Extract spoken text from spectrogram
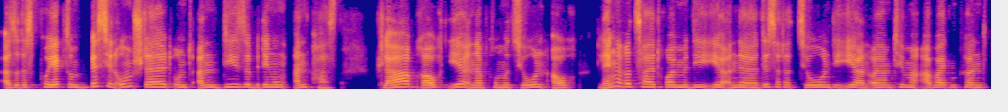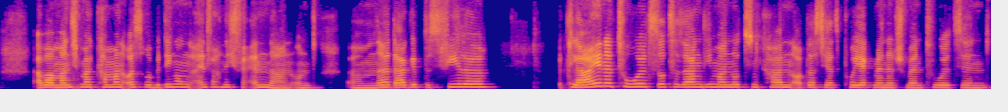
also das Projekt so ein bisschen umstellt und an diese Bedingungen anpasst. Klar braucht ihr in der Promotion auch längere Zeiträume, die ihr an der Dissertation, die ihr an eurem Thema arbeiten könnt. Aber manchmal kann man äußere Bedingungen einfach nicht verändern. Und ähm, ne, da gibt es viele kleine Tools sozusagen, die man nutzen kann, ob das jetzt Projektmanagement-Tools sind,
